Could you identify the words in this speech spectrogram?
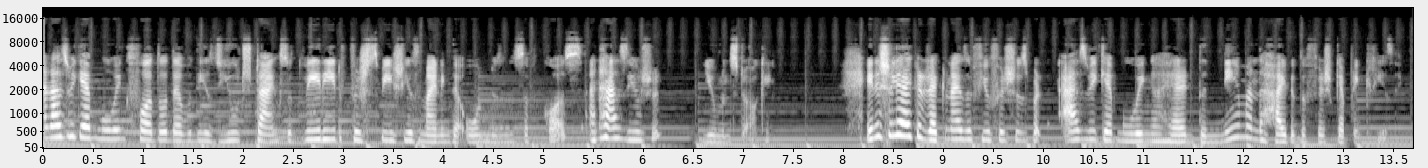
And as we kept moving further, there were these huge tanks with varied fish species minding their own business, of course, and as usual, humans talking. Initially, I could recognize a few fishes, but as we kept moving ahead, the name and the height of the fish kept increasing.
